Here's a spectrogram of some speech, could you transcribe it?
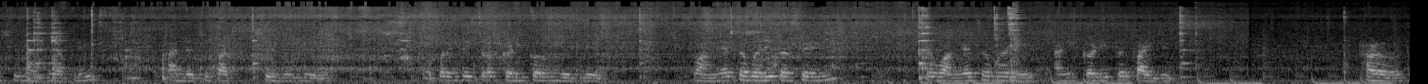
छानशी भाजी आपली कांद्याची पात शिजवली आहे. तोपर्यंत इकडं कढी करून घेतली आहे. वांग्याचं भरीत असेल तर वांग्याचं भरीत आणि कढी तर पाहिजेच. हळद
